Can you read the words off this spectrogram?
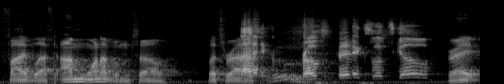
five left. I'm one of them. So let's ride. Ropes picks. Let's go. Right.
